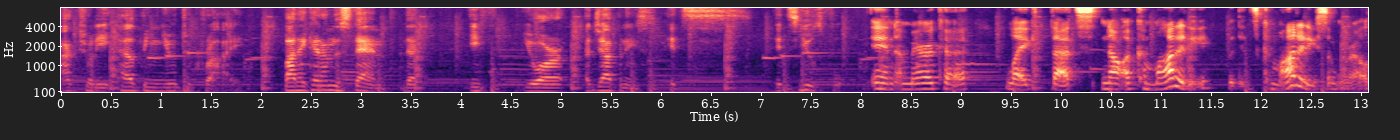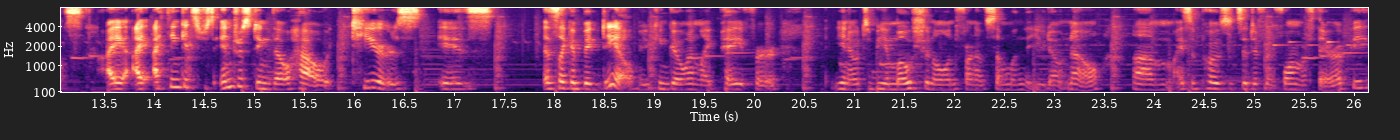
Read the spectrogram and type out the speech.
actually helping you to cry. But I can understand that if you are a Japanese, it's it's useful. In America, like that's not a commodity, but it's commodity somewhere else. I, I, I think it's just interesting though how tears is it's like a big deal. You can go and like pay for you know to be emotional in front of someone that you don't know. Um, I suppose it's a different form of therapy,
